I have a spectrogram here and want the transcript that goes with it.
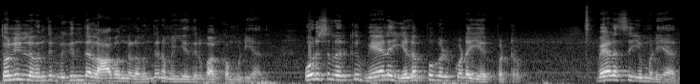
தொழிலில் வந்து மிகுந்த லாபங்களை வந்து நம்ம எதிர்பார்க்க முடியாது. ஒரு சிலருக்கு வேலை இழப்புகள் கூட ஏற்பட்டுரும். வேலை செய்ய முடியாது.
